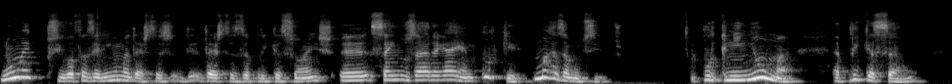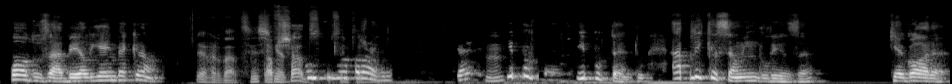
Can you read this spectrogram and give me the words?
Não é possível fazer nenhuma destas, destas aplicações uh, sem usar HN. Porquê? Uma razão muito simples. Porque nenhuma aplicação pode usar BLE em background. É verdade, sim, Está fechado. Okay? Hum. E, portanto, e, portanto, a aplicação inglesa, que agora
